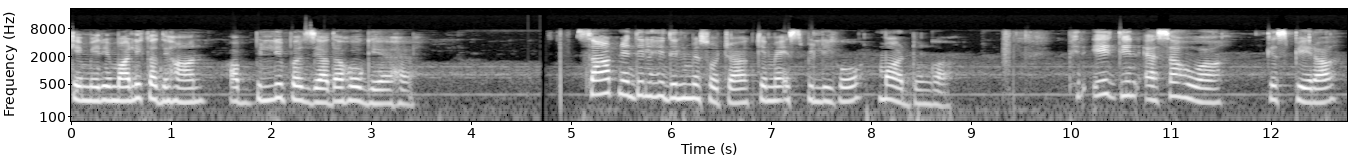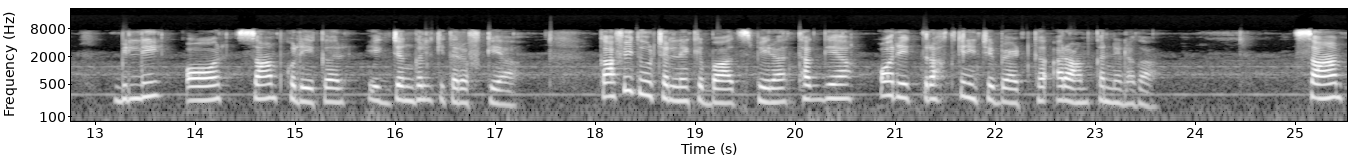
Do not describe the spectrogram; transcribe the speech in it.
कि मेरे मालिक का ध्यान अब बिल्ली पर ज़्यादा हो गया है। सांप ने दिल ही दिल में सोचा कि मैं इस बिल्ली को मार दूँगा। फिर एक दिन ऐसा हुआ कि स्पेरा बिल्ली और सांप को लेकर एक जंगल की तरफ़ गया। काफ़ी दूर चलने के बाद स्पेरा थक गया और एक दरख्त के नीचे बैठकर आराम करने लगा। सांप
